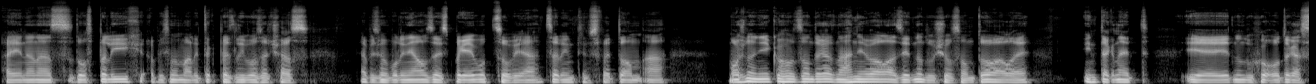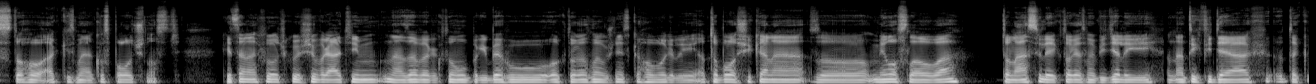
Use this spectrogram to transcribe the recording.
A je na nás dospelých, aby sme mali trpezlivosť a čas, aby sme boli naozaj sprievodcovia celým tým svetom a možno niekoho som teraz nahneval a zjednodušil som to, ale internet je jednoducho odraz z toho, aký sme ako spoločnosť. Keď sa na chvíľočku ešte vrátim na záver k tomu príbehu, o ktorom sme už dneska hovorili, a to bola šikana z Miloslavova, to násilie, ktoré sme videli na tých videách, tak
